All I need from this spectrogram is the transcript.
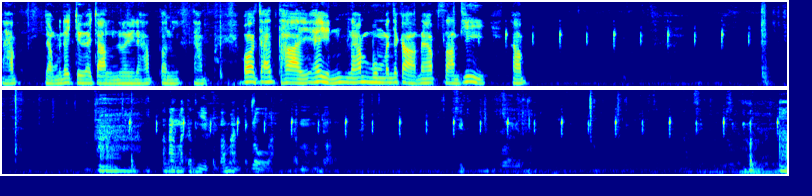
นะครับ ยังไม่ได้เจออาจารย์เลยนะครับ ตอนนี้นะครับ ก็จะถ่ายให้เห็นนะครับมุมบรรยากาศนะครับสถานที่นะครับอ่าพนังมาตะพีประมาณจักโลอะแต่มึงเขาจอดแล้วสิบกว่าอยู่อ่า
